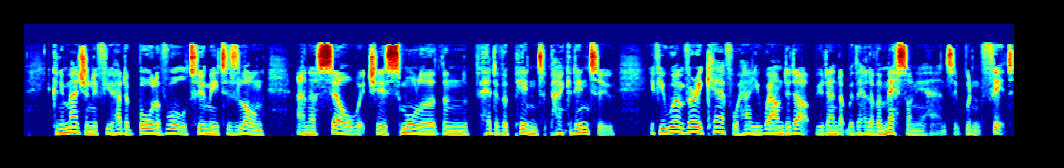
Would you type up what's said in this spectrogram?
you can imagine if you had a ball of wool two meters long and a cell which is smaller than the head of a pin to pack it into, if you weren't very careful how you wound it up, you'd end up with a hell of a mess on your hands. It wouldn't fit.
